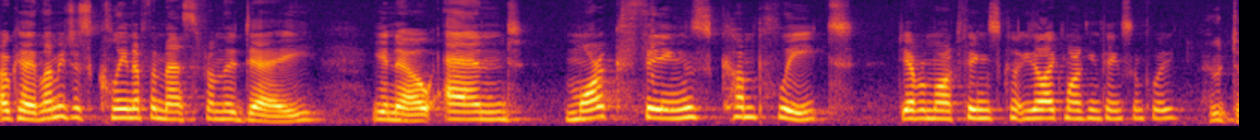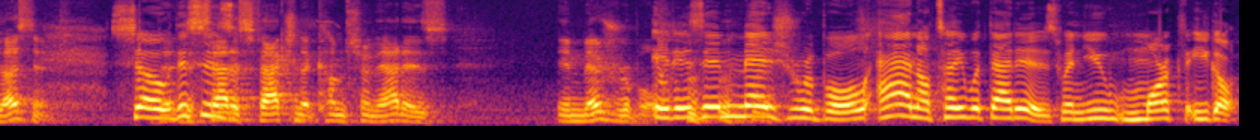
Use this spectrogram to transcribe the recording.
okay, let me just clean up the mess from the day, you know, and mark things complete. Do you ever mark things? You like marking things complete? Who doesn't? So the, this the is satisfaction that comes from that is immeasurable. it is immeasurable, and I'll tell you what that is. When you mark, that, you go.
